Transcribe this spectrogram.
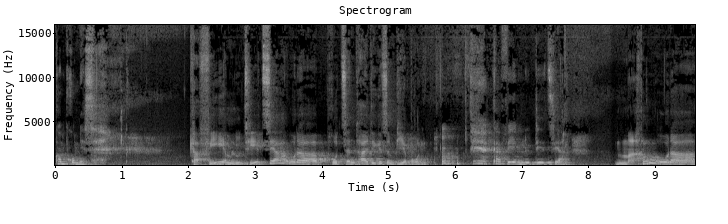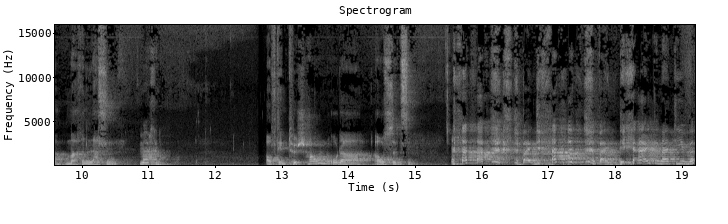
Kompromiss. Kaffee im Lutetia oder prozenthaltiges im Bierbrunnen? Kaffee im Lutetia. Machen oder machen lassen? Machen. Auf den Tisch hauen oder aussitzen? bei, der, bei der Alternative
